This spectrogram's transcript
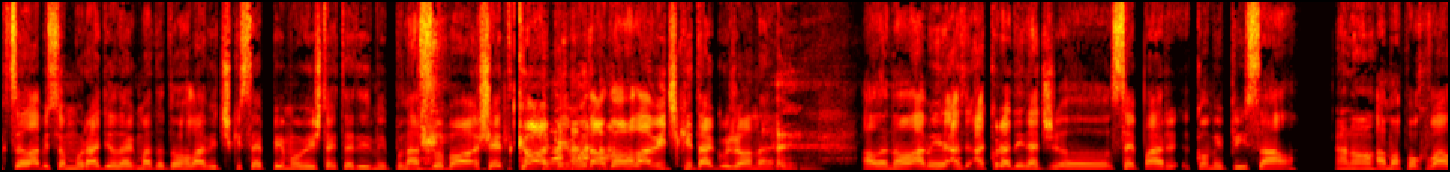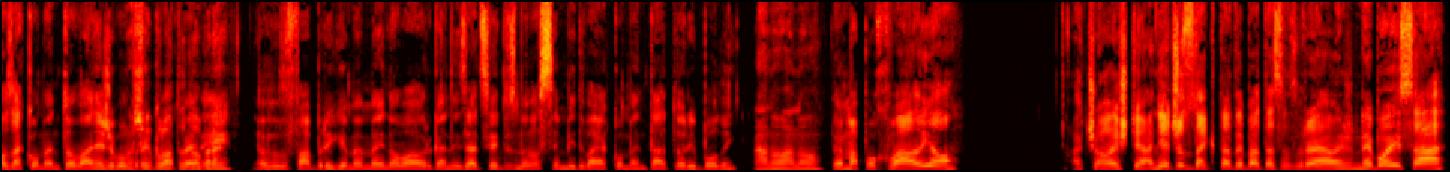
chcel, aby som mu radil, jak ma dá do hlavičky Sepimu, víš, tak vtedy mi nasľuboval všetko a keď mu dal do hlavičky, tak už one. Ale no, a my akurát ináč uh, Separ mi písal Áno, a ma pochválil za komentovanie, že bol No, prekvapený. Fabrik MMA, nová organizácia, kde sme vlastne my dvaja komentátori boli. áno, áno. tak ma pochválil. A čo ešte? A niečo, tak tá debata sa hovorím, že neboj sa,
